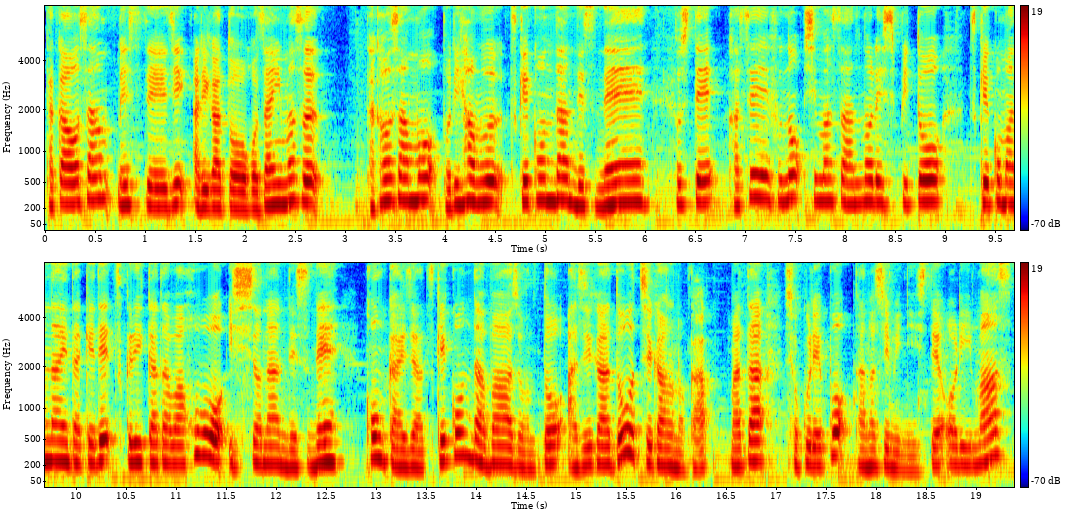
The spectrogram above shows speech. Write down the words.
高尾さんメッセージありがとうございます高尾さんも鶏ハム漬け込んだんですねそして家政婦の島さんのレシピと漬け込まないだけで作り方はほぼ一緒なんですね今回じゃあ漬け込んだバージョンと味がどう違うのかまた食レポ楽しみにしております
